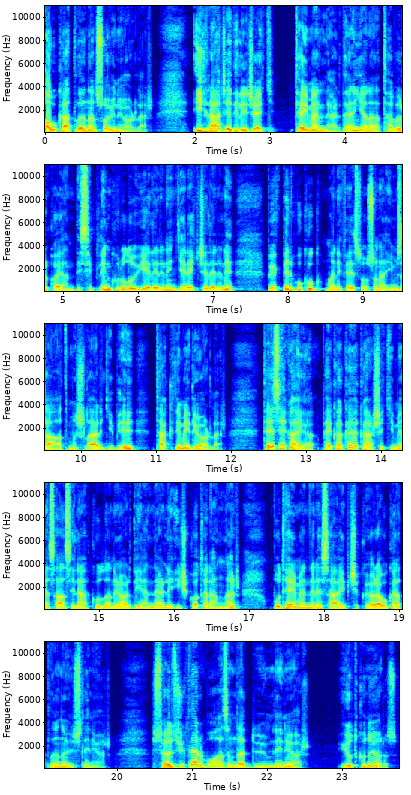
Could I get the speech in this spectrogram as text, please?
avukatlığına soyunuyorlar. İhraç edilecek teğmenlerden yana tavır koyan disiplin kurulu üyelerinin gerekçelerini büyük bir hukuk manifestosuna imza atmışlar gibi takdim ediyorlar. TSK'ya, PKK'ya karşı kimyasal silah kullanıyor diyenlerle iş kotaranlar bu teğmenlere sahip çıkıyor, avukatlığını üstleniyor. Sözcükler boğazımda düğümleniyor. Yutkunuyoruz.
